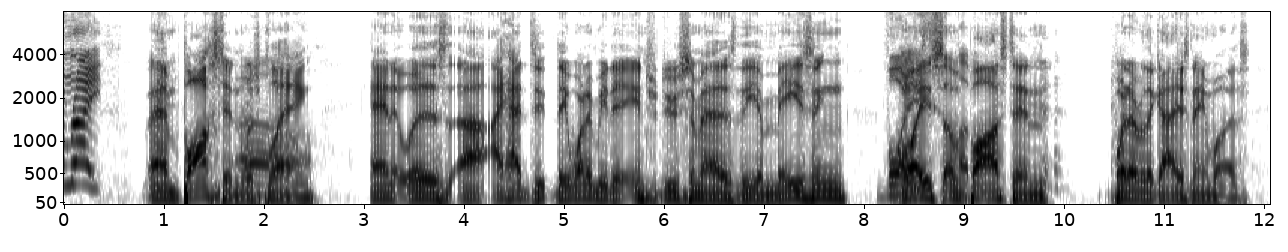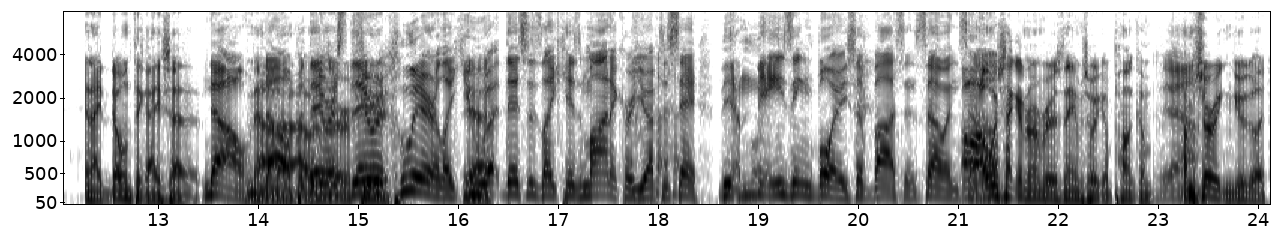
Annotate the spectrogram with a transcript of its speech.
him right. And Boston was Oh. playing, and it was uh, I had to. They wanted me to introduce him as the amazing Voice voice, of, of- Boston, whatever the guy's name was, and I don't think I said it. No, No, no, no, but I they was- were they were clear. Like you, Yeah. this is like his moniker. You have to say the amazing voice of Boston, so and so. Oh, I wish I could remember his name so we could punk him. Yeah. I'm sure we can Google it.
